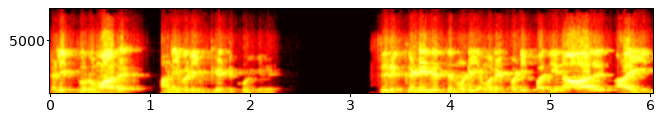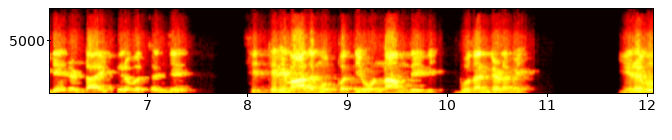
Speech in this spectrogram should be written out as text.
களிப்புறுமாறு அனைவரையும் கேட்டுக்கொள்கிறேன். திருக்கணிதத்தினுடைய முறைப்படி பதினாலு ஐந்து ரெண்டாயிரத்தி இருபத்தஞ்சு சித்திரை மாதம் முப்பத்தி ஒன்னாம் தேதி புதன்கிழமை. இரவு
